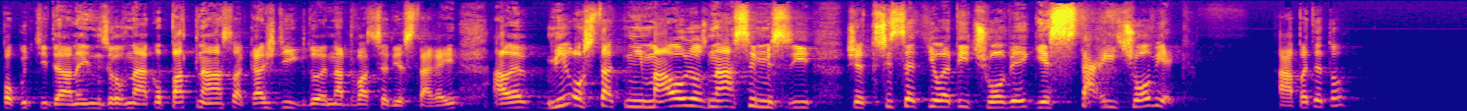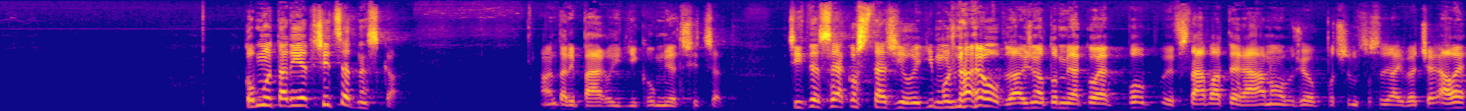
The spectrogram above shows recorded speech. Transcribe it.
pokud ti teda není zrovna jako 15 a každý, kdo je na 20, je starý, ale my ostatní, málo kdo z nás si myslí, že 30-letý člověk je starý člověk. Chápete to? Komu tady je 30 dneska? Mám tady pár lidí, komu je 30. Cítíte se jako staří lidi? Možná jo, záleží na tom, jako, jak vstáváte ráno, že jo, počím, co se dělají večer, ale,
